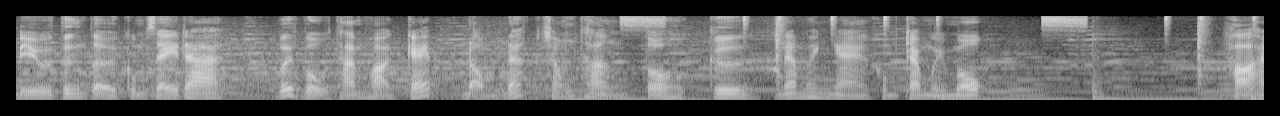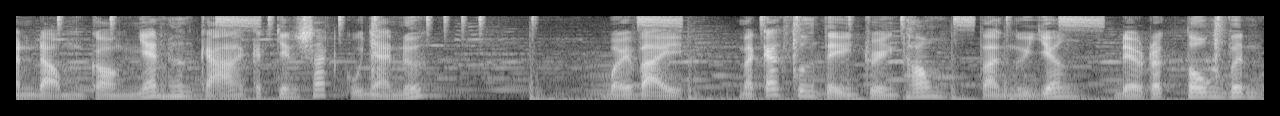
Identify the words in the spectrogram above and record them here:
Điều tương tự cũng xảy ra với vụ thảm họa kép động đất sóng thần Tohoku năm 2011. Họ hành động còn nhanh hơn cả các chính sách của nhà nước bởi vậy mà các phương tiện truyền thông và người dân đều rất tôn vinh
